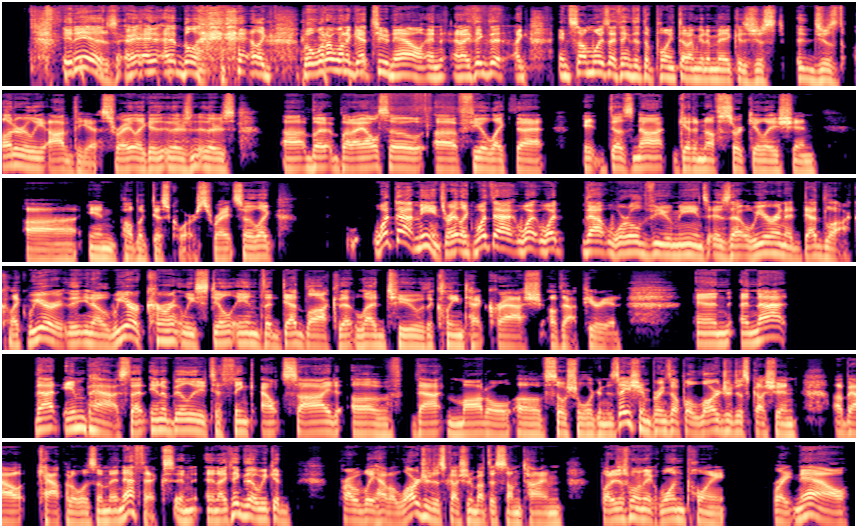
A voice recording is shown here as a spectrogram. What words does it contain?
it is, and, and, but like, but what I want to get to now, and and I think that like in some ways, I think that the point that I'm going to make is just just utterly obvious, right? Like there's there's, uh, but but I also uh, feel like that it does not get enough circulation uh, in public discourse, right? So like what that means, right? Like what that what what that worldview means is that we are in a deadlock. Like we are, you know, we are currently still in the deadlock that led to the clean tech crash of that period, and and that that impasse, that inability to think outside of that model of social organization brings up a larger discussion about capitalism and ethics. And and I think that we could probably have a larger discussion about this sometime, but I just want to make one point right now,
